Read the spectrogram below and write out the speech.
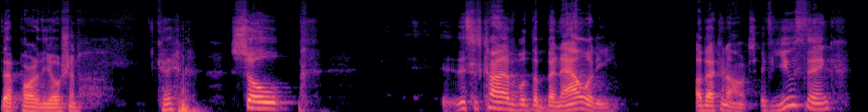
that part of the ocean. Okay, so this is kind of about the banality of economics. If you think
